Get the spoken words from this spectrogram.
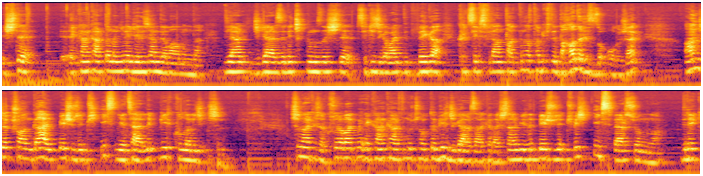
işte ekran kartlarına yine geleceğim devamında. Diğer GHz'lerine çıktığımızda işte 8 GB'lık Vega 48 falan taktığınızda tabii ki de daha da hızlı olacak. Ancak şu an gayet 570X yeterli bir kullanıcı için. Şimdi arkadaşlar kusura bakmayın ekran kartında 3.1 GHz arkadaşlar bir de 575X versiyonunu direkt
